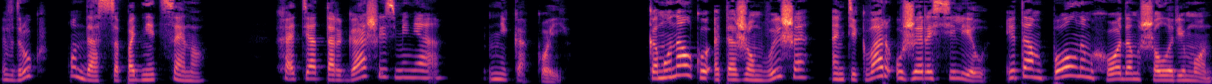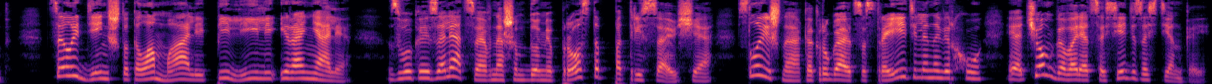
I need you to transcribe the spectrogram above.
Вдруг удастся поднять цену. Хотя торгаш из меня никакой. Коммуналку этажом выше антиквар уже расселил, и там полным ходом шел ремонт. Целый день что-то ломали, пилили и роняли. Звукоизоляция в нашем доме просто потрясающая. Слышно, как ругаются строители наверху и о чем говорят соседи за стенкой.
